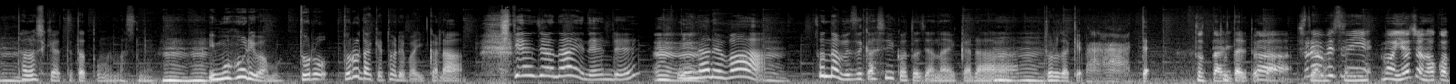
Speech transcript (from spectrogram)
うん。楽しくやってたと思いますね、うんうん。芋掘りはもう泥泥だけ取ればいいから危険じゃない年齢うんうん。になれば、うんそんな難しいことじゃないから、うんうん。泥だけバーって取ったりとか。それは別にまあ嫌じゃなかっ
